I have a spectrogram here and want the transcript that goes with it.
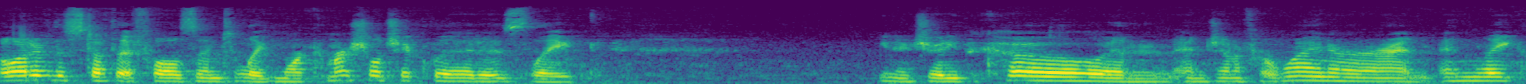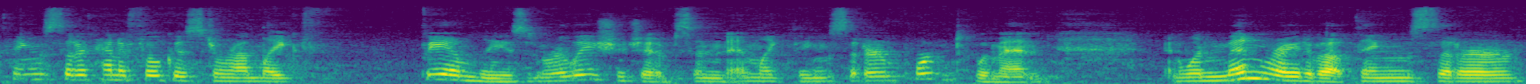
a lot of the stuff that falls into like more commercial chick lit is like you know Jodi Picoult and and Jennifer Weiner and and like things that are kind of focused around like families and relationships and and like things that are important to women. And when men write about things that are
